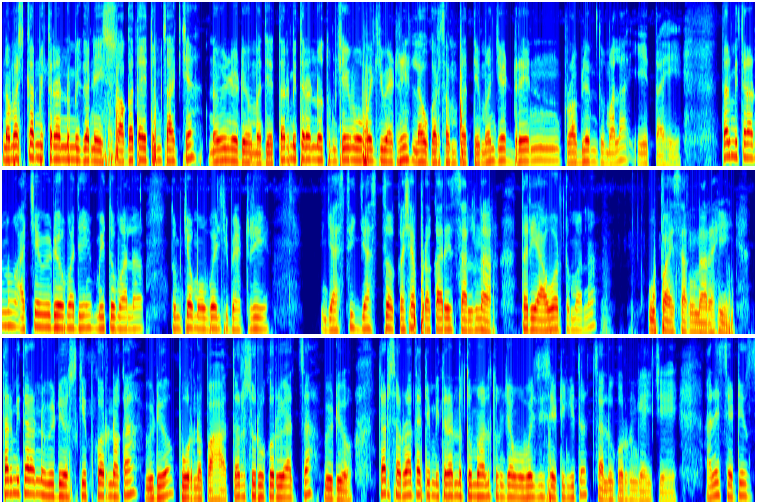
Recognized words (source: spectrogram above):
नमस्कार मित्रांनो मी गणेश. स्वागत आहे तुमचं आजच्या नवीन व्हिडिओमध्ये. तर मित्रांनो तुमच्याही मोबाईलची बॅटरी लवकर संपत्ते म्हणजे ड्रेन प्रॉब्लेम तुम्हाला येत आहे. तर मित्रांनो आजच्या व्हिडिओमध्ये मी तुम्हाला तुमच्या मोबाईलची बॅटरी जास्तीत जास्त कशा प्रकारे चालणार तर यावर तुम्हाला उपाय सांगणार आहे. तर मित्रांनो व्हिडिओ स्किप करू नका. व्हिडिओ पूर्ण पहा. तर सुरू करू आजचा व्हिडिओ. तर सर्वात आधी मित्रांनो तुम्हाला तुमच्या मोबाईलची सेटिंग इथं चालू करून घ्यायची आहे. आणि सेटिंग्स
